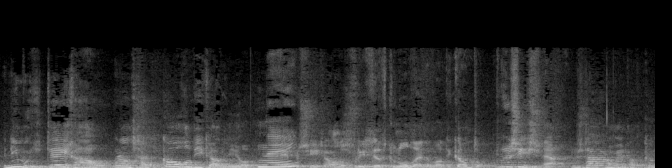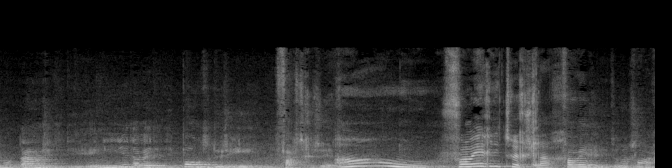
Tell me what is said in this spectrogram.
En die moet je tegenhouden. Want anders gaat die kogel die kant niet op. Nee. precies. Anders vliegt dat kanon helemaal die kant op. Precies. Ja. Dus daarom, werd dat kanon, daarom zitten die ringen hier. Daar werden die poten dus in vastgezet. Oh, vanwege die terugslag. Vanwege die terugslag.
